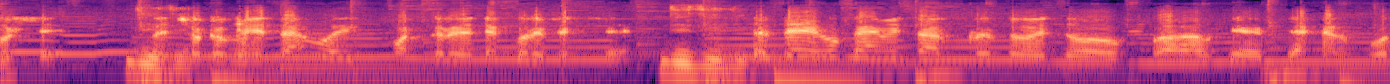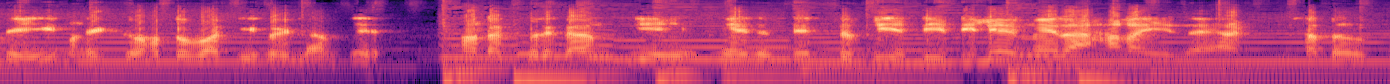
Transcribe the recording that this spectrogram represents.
করছে। ছোট মেয়েটা ওই পট করে এটা করে ফেলছে। যাই হোক আমি তারপরে তো হয়তো দেখার পরেই মানে একটু হতবাকি হইলাম যে হঠাৎ করে কারণ বিয়ে মেয়েদের তো বিয়ে দিয়ে দিলে মেয়েরা হারাই যায় আর সাধারণত।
